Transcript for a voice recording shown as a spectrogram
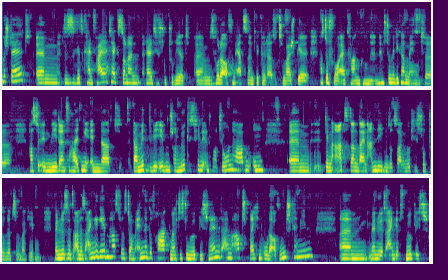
gestellt. Ähm, das ist jetzt kein Falltext, sondern relativ strukturiert. Ähm, es wurde auch von Ärzten entwickelt. Also zum Beispiel, hast du Vorerkrankungen, nimmst du Medikamente, hast du irgendwie dein Verhalten geändert, damit wir eben schon möglichst viele Informationen haben, um ähm, dem Arzt dann dein Anliegen sozusagen möglichst strukturiert zu übergeben. Wenn du das jetzt alles eingegeben hast, wirst du am Ende gefragt, möchtest du möglichst schnell mit einem Arzt sprechen oder auf Wunschtermin? Ähm, wenn du jetzt eingibst, möglichst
